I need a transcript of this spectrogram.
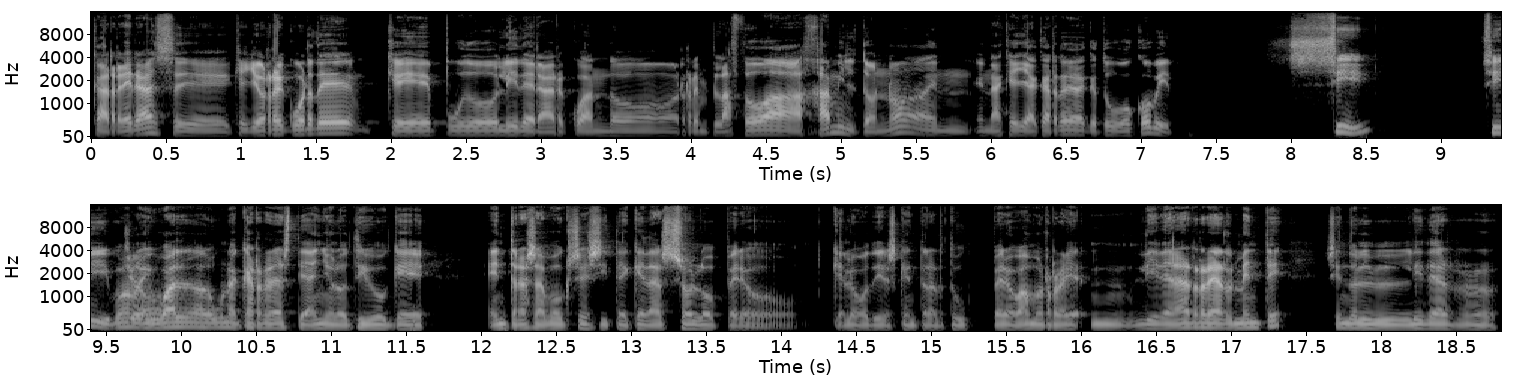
carreras, eh, que yo recuerde que pudo liderar cuando reemplazó a Hamilton, ¿no? En, en aquella carrera que tuvo COVID. Sí, Sí, bueno, igual alguna carrera este año lo digo que entras a boxes y te quedas solo, pero que luego tienes que entrar tú. Pero vamos, mm, liderar realmente, siendo el líder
